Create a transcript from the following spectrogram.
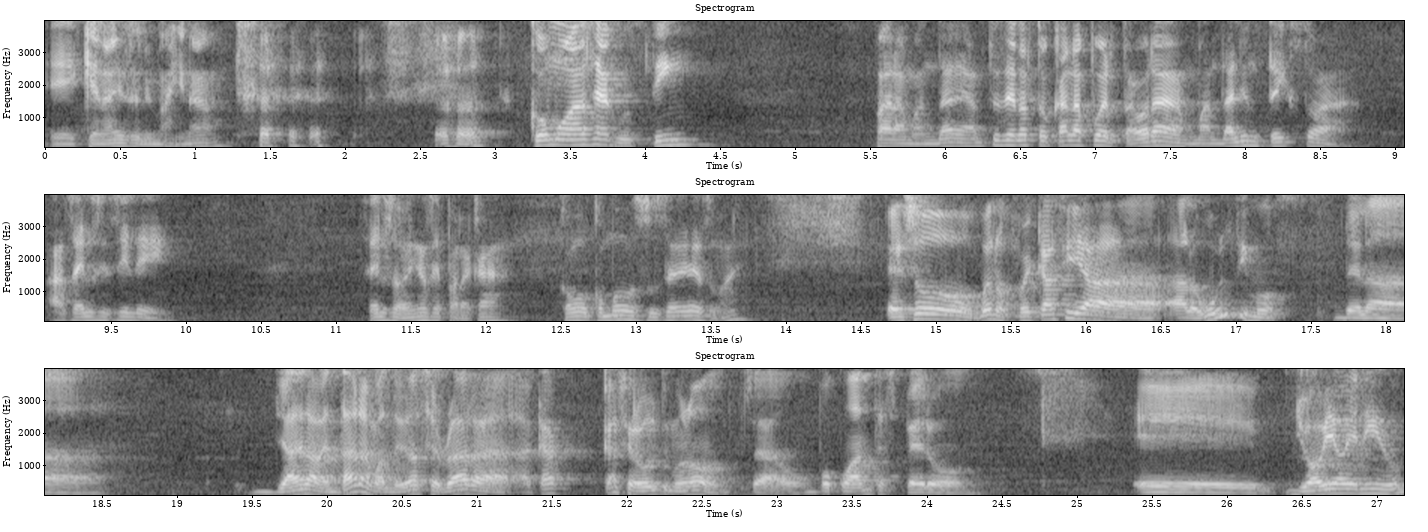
eh, que nadie se lo imaginaba. Ajá. ¿Cómo hace Agustín para mandarle? Antes era tocar la puerta, ahora mandarle un texto a, a Celso y decirle, Celso, véngase para acá. ¿Cómo, cómo sucede eso? eh? Eso, bueno, fue casi a, a lo último de la. Ya de la ventana, cuando iba a cerrar a- acá, casi a lo último, no, o sea, un poco antes, pero eh, yo había venido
